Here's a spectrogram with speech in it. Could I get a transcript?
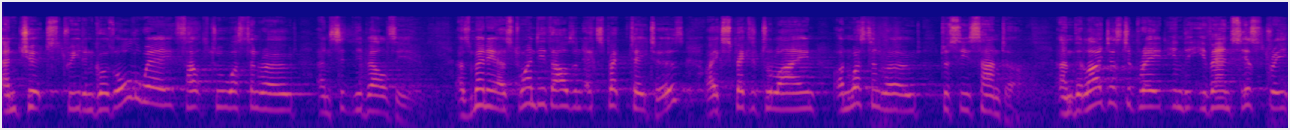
and Church Street and goes all the way south to Weston Road and Sidney Belsey. As many as 20,000 spectators are expected to line on Weston Road to see Santa. And the largest parade in the event's history,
